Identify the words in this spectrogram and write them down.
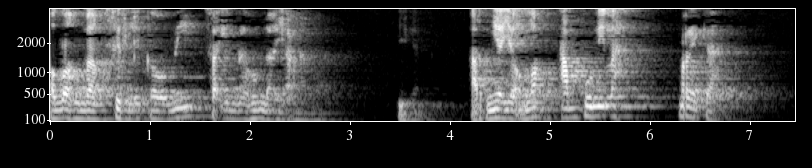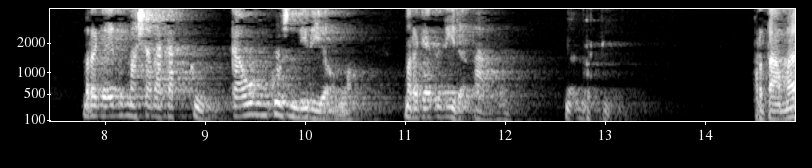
Allahumma gfir li qawmi fa innahum la ya'lamun. Ya. Artinya ya Allah, ampunilah mereka. Mereka itu masyarakatku, kaumku sendiri ya Allah. Mereka itu tidak tahu, nggak ngerti. Pertama,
